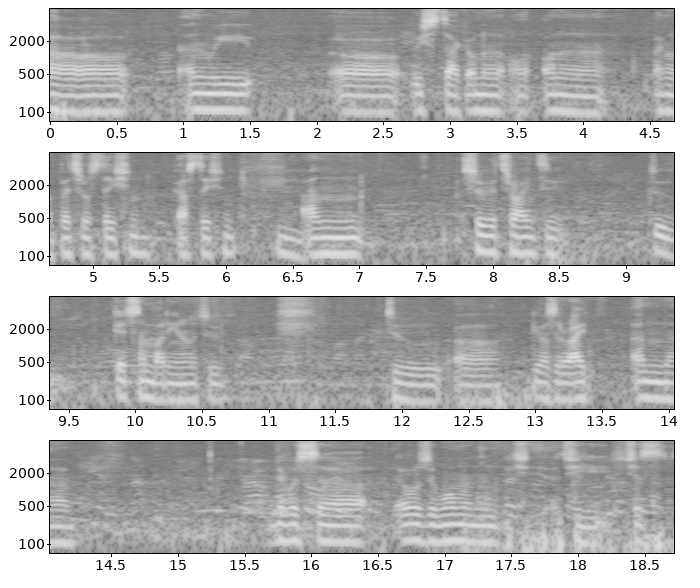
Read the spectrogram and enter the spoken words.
uh, and we uh, we stuck on a on a like on a petrol station, gas station, Hmm. and so we were trying to to get somebody you know to to uh, give us a ride, and uh, there was uh, there was a woman and she, she just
